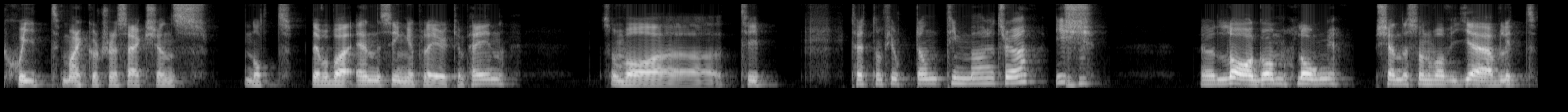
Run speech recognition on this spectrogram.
skit, microtransactions, något. Det var bara en single player campaign som var eh, typ 13-14 timmar tror jag, ish. Eh, Lagom lång. Kändes som det var jävligt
